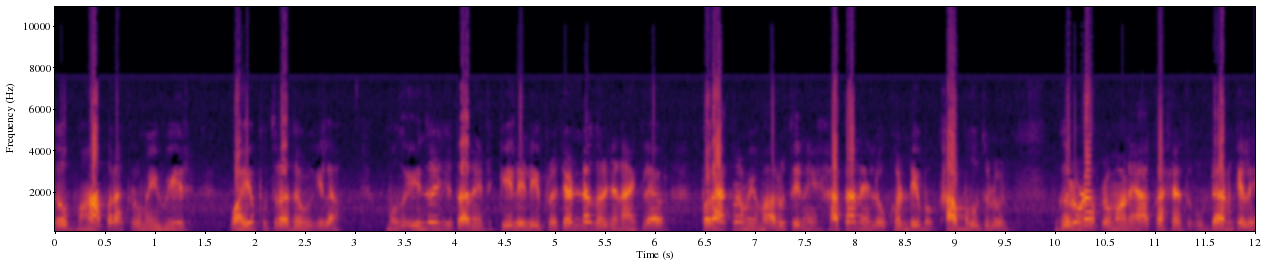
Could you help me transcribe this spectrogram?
तो महापराक्रमी वीर वायुपुत्राजवळ गेला. मग इंद्रजिताने केलेली प्रचंड गर्जना ऐकल्यावर पराक्रमी मारुतीने हाताने लोखंडी खांब उचलून गरुडाप्रमाणे आकाशात उड्डाण केले.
